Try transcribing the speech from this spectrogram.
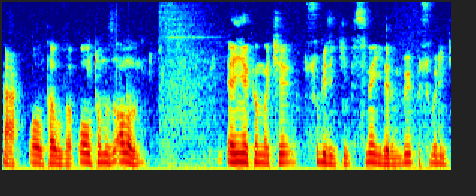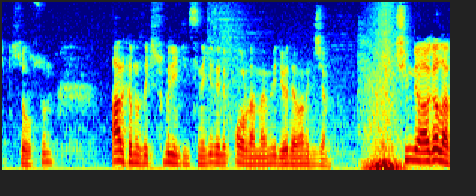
Ha, olta burada. Oltamızı alalım. En yakındaki su birikintisine gidelim. Büyük bir su birikintisi olsun. Arkamızdaki su birikintisine gidelim. Oradan ben videoya devam edeceğim. Şimdi agalar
